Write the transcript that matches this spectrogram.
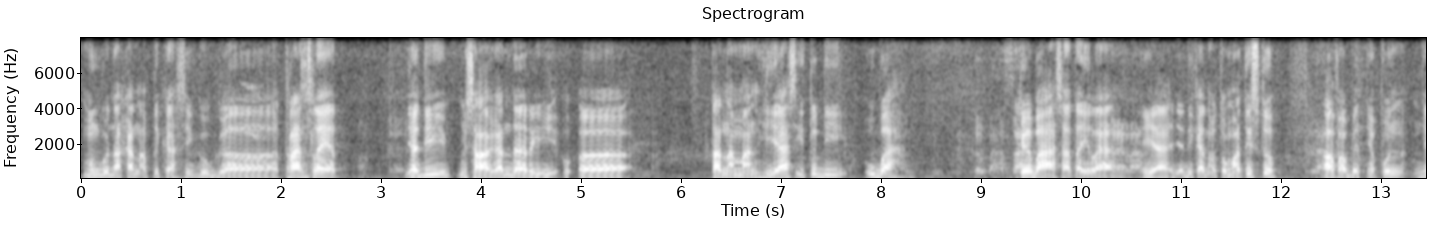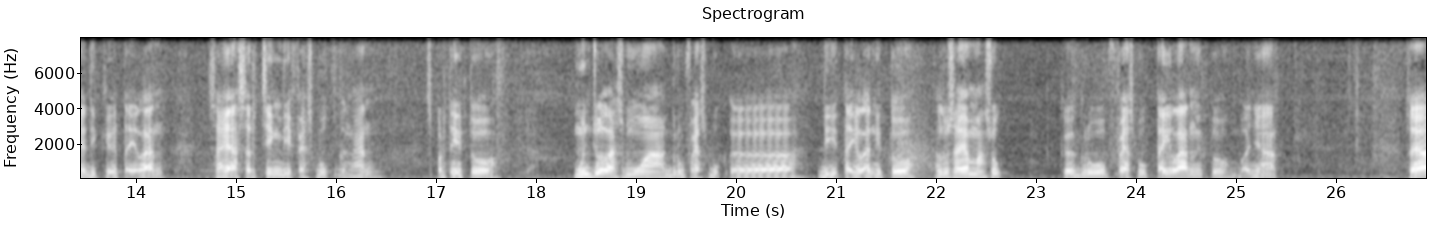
menggunakan aplikasi Google Translate. Jadi misalkan dari eh, tanaman hias itu diubah ke bahasa Thailand. Iya, jadi kan otomatis tuh alfabetnya pun menjadi ke Thailand. Saya searching di Facebook dengan seperti itu. Muncullah semua grup Facebook eh, di Thailand itu. Lalu saya masuk ke grup Facebook Thailand itu banyak. Saya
